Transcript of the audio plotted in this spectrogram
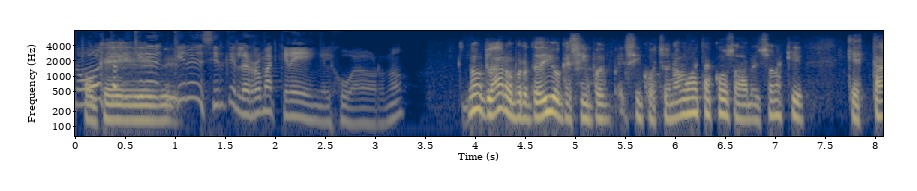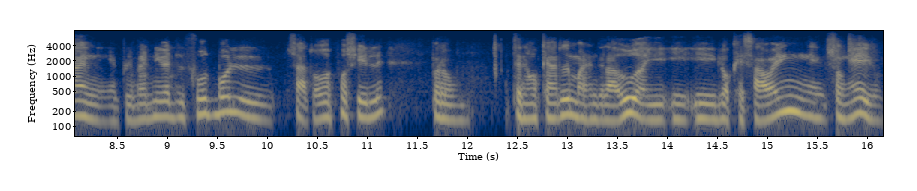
No, Porque- también quiere, quiere decir que la Roma cree en el jugador, ¿no? No, claro, pero te digo que si, pues, si cuestionamos estas cosas a personas que, que están en el primer nivel del fútbol, o sea, todo es posible, pero tenemos que darle el margen de la duda y, y, y los que saben eh, son ellos.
